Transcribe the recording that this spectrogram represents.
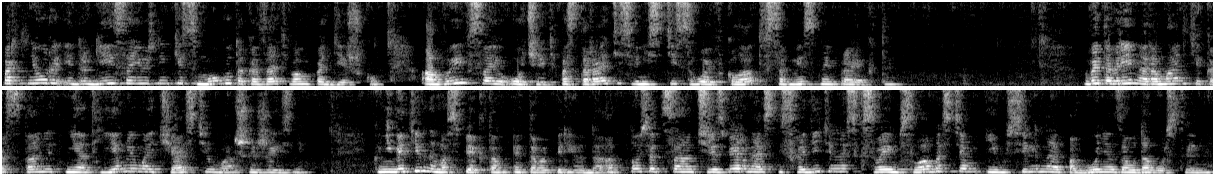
Партнеры и другие союзники смогут оказать вам поддержку, а вы, в свою очередь, постарайтесь внести свой вклад в совместные проекты. В это время романтика станет неотъемлемой частью вашей жизни. К негативным аспектам этого периода относятся чрезмерная снисходительность к своим слабостям и усиленная погоня за удовольствиями.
